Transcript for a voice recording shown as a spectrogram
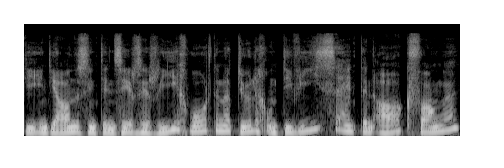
die Indianer sind dann sehr, sehr reich geworden natürlich. Und die Weißen haben dann angefangen,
